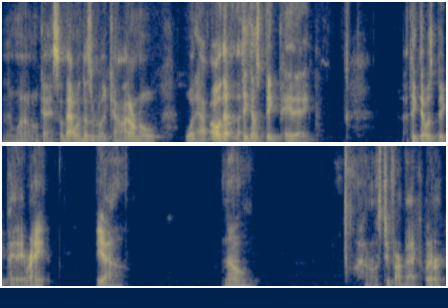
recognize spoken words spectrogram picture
and one up. Okay, so that one doesn't really count. I don't know what happened. Oh, that I think that was big payday. I think that was big payday, right? Yeah. No. I don't know. It's too far back. Whatever.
